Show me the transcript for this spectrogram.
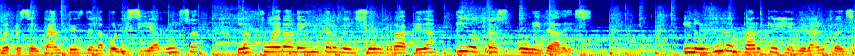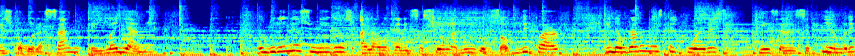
representantes de la policía rusa, la Fuera de Intervención Rápida y otras unidades. Inauguran Parque General Francisco Morazán en Miami. Hondureños unidos a la organización Amigos of the Park inauguraron este jueves 15 de septiembre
